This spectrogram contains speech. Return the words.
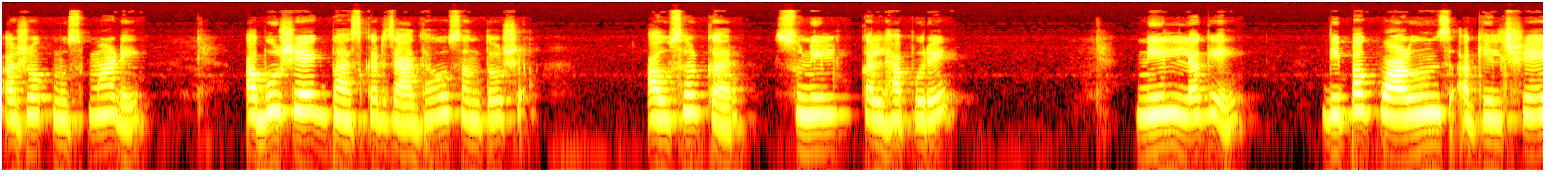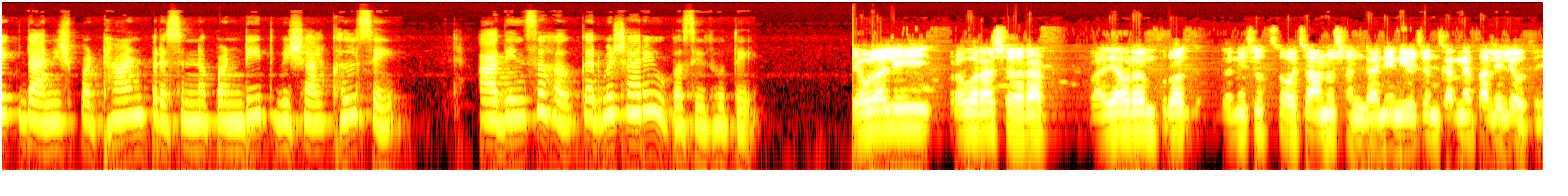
अशोक मुसमाडे अबू शेख भास्कर जाधव संतोष अवसळकर सुनील कल्हापुरे नील लगे दीपक वाळुंज अखिल शेख दानिश पठाण प्रसन्न पंडित विशाल खलसे आदींसह कर्मचारी उपस्थित होते. देवळाली प्रवरा शहरात पर्यावरणपूरक गणेशोत्सवाच्या अनुषंगाने नियोजन करण्यात आलेले होते.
